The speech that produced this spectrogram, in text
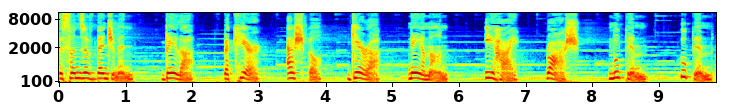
The sons of Benjamin, Bela, Becher, Ashbel, Gera, Naaman, Ehi, Rosh, Muppim, Huppim,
